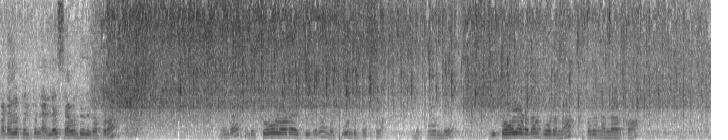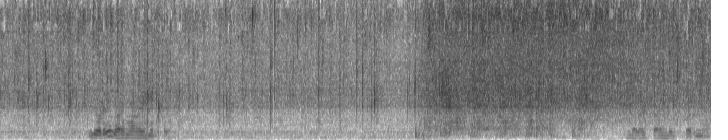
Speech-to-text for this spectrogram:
கடலைப்பருப்பு நல்லா செவந்ததுக்கப்புறம் நம்ம இந்த தோலோடு வச்சுக்கிற அந்த பூண்டு போட்டுக்கலாம். இந்த பூண்டு. இது தோலோடு தான் போடணும். அப்போ தான் நல்லாயிருக்கும். இதோடைய வரமிளகாயும் போட்டுக்கலாம். இந்த அளவுக்கு கலந்து வச்சு பாருங்கள்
